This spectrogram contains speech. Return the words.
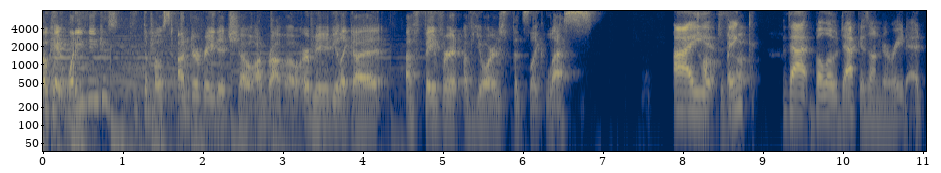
Okay, what do you think is the most underrated show on Bravo, or maybe like a a favorite of yours that's like less? I talked think about. that Below Deck is underrated.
